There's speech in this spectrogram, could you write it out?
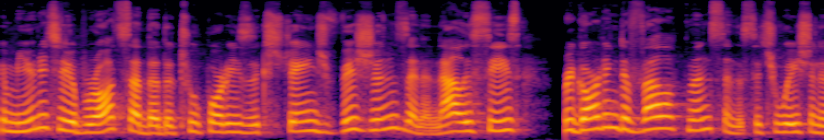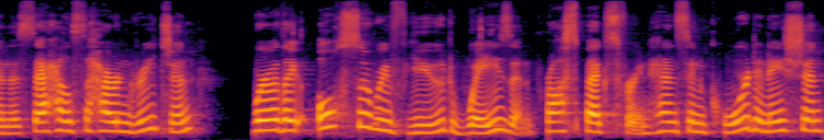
community abroad said that the two parties exchanged visions and analyses regarding developments in the situation in the Sahel Saharan region, where they also reviewed ways and prospects for enhancing coordination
